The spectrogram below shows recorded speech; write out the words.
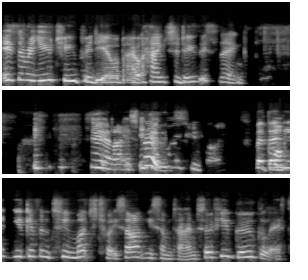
is there a YouTube video about how to do this thing? If, so Yeah, I it suppose. work in life. But then you- you're given too much choice, aren't you? Sometimes. So if you Google it,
